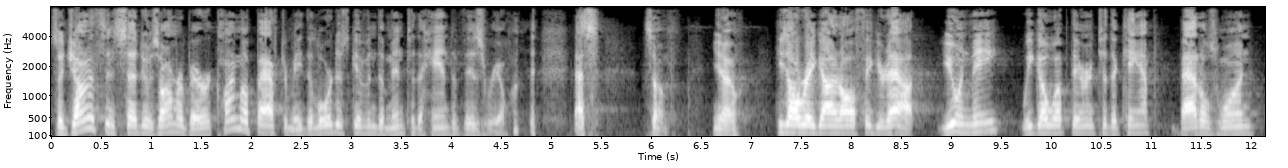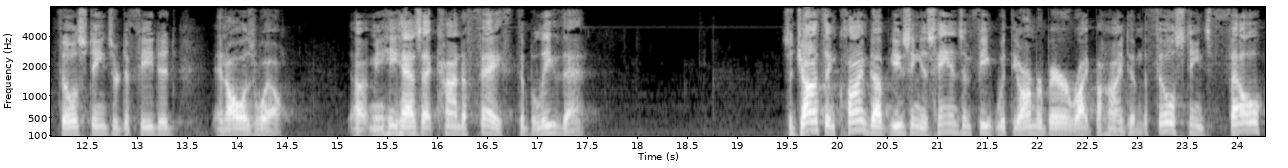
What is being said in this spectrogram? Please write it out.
So Jonathan said to his armor bearer, Climb up after me. The Lord has given them into the hand of Israel. That's some, you know, he's already got it all figured out. You and me, we go up there into the camp, battle's won, Philistines are defeated, and all is well. Uh, I mean, he has that kind of faith to believe that. So Jonathan climbed up using his hands and feet with the armor bearer right behind him. The Philistines fell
